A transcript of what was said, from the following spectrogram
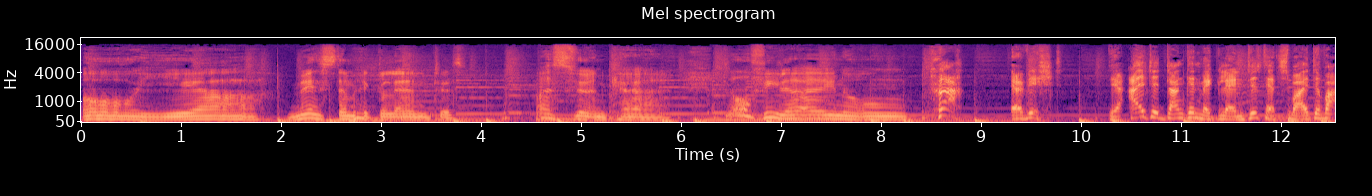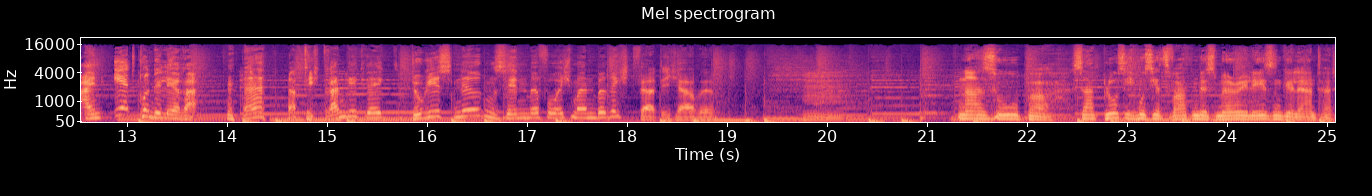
Oh ja, Mr. McGlantis. Was für ein Kerl. So viele Erinnerungen. Ha! Erwischt. Der alte Duncan McGlintis, der zweite, war ein Erdkundelehrer. Hab dich dran gekriegt. Du gehst nirgends hin, bevor ich meinen Bericht fertig habe. Na super. Sag bloß, ich muss jetzt warten, bis Mary lesen gelernt hat.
